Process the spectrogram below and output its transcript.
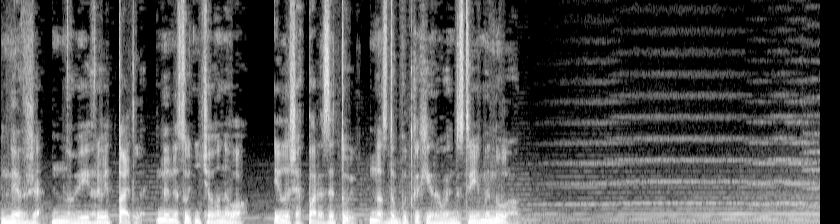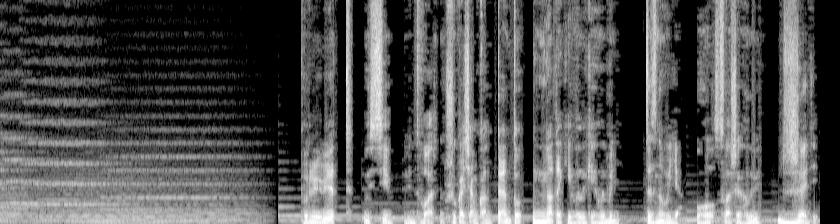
Невже нові ігрові тайтли не несуть нічого нового і лише паразитують на здобутках ігрової індустрії минулого? Привіт усім відважним шукачам контенту на такій великій глибині. Це знову я, голос в вашій голові Джеді.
